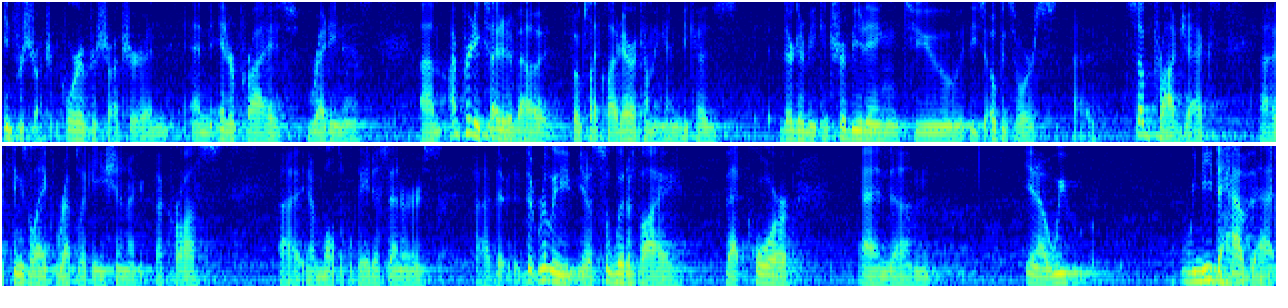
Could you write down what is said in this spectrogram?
infrastructure, core infrastructure, and, and enterprise readiness. Um, I'm pretty excited about folks like Cloudera coming in because they're going to be contributing to these open source uh, sub projects, uh, things like replication across uh, you know, multiple data centers uh, that, that really you know, solidify that core. And um, you know, we, we need to have that.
